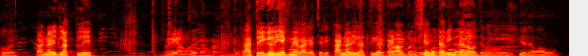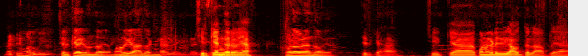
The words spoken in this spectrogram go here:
होय. कांडाळीक लागतले रात्री घरी एक नाही लागायचे रे. कांडाळी घातली का पळावतली शेंगटा बिंगटा गावतली. ते रे भाऊ. बॅटरी मारू चिरक्या घेऊन जाऊया. मारूया आज आम्ही. चिरक्यान घरवया थोड्या वेळाने जाऊया. चिरक्या हा. चिरक्या कोणाकडे तरी गावतला आपल्या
